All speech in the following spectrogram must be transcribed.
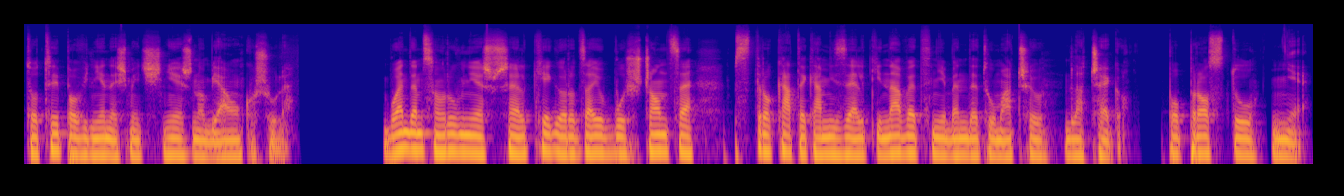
to ty powinieneś mieć śnieżno-białą koszulę. Błędem są również wszelkiego rodzaju błyszczące, pstrokate kamizelki. Nawet nie będę tłumaczył dlaczego. Po prostu nie.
